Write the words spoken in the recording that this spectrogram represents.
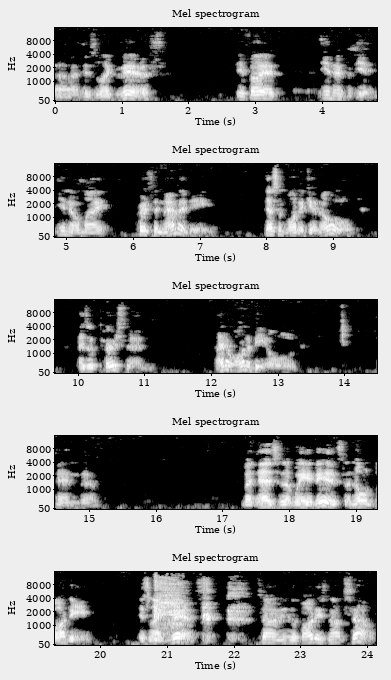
uh, is like this. If I, you know, you know, my personality doesn't want to get old as a person. I don't want to be old. And, uh, but as the way it is, an old body is like this. So the body's not self.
